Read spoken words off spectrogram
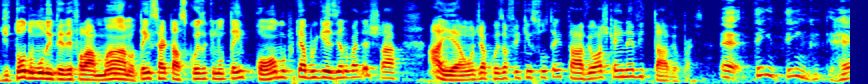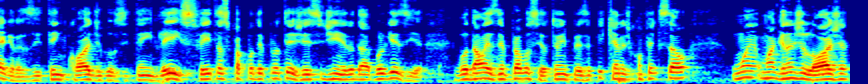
de todo mundo entender e falar, mano, tem certas coisas que não tem como, porque a burguesia não vai deixar. Aí é onde a coisa fica insustentável. Eu acho que é inevitável, parceiro. É, tem, tem regras e tem códigos e tem leis feitas para poder proteger esse dinheiro da burguesia. vou dar um exemplo para você. Eu tenho uma empresa pequena de confecção, uma, uma grande loja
